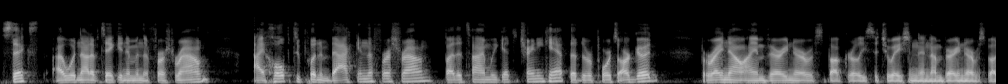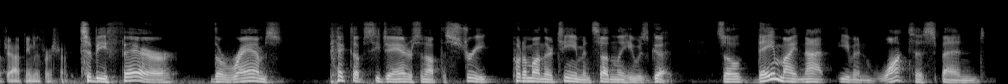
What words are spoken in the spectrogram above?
sixth. I would not have taken him in the first round. I hope to put him back in the first round by the time we get to training camp. That the reports are good. But right now, I am very nervous about Gurley's situation, and I'm very nervous about drafting in the first round. To be fair, the Rams picked up C.J. Anderson off the street, put him on their team, and suddenly he was good. So they might not even want to spend –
